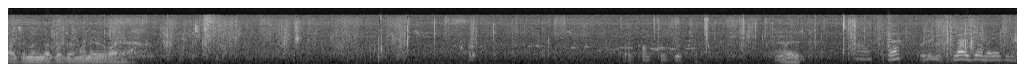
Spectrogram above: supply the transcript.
Hacımın da kocaman evi var ya. Kampta Gökçe. Evet. Öyle miydi? Racoma yazılmış.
